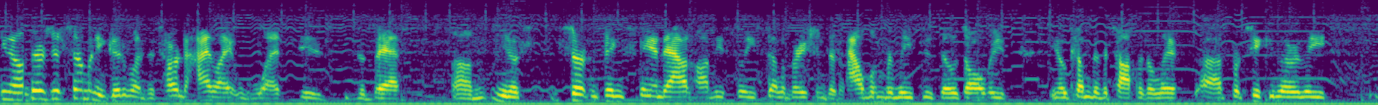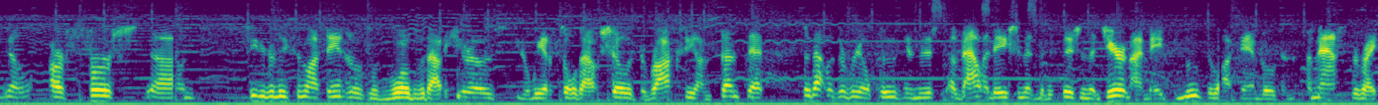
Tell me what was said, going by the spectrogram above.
you know, there's just so many good ones. It's hard to highlight what is the best. Um, you know, certain things stand out. Obviously, celebrations of album releases; those always, you know, come to the top of the list. Uh, particularly, you know, our first um, CD release in Los Angeles was World Without Heroes. You know, we had a sold out show at the Roxy on Sunset. So that was a real hoot and just a validation that the decision that Jared and I made to move to Los Angeles and amass the right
